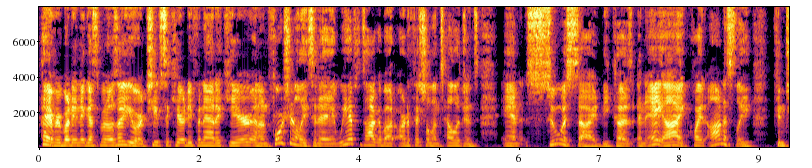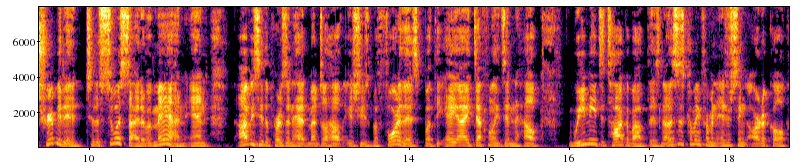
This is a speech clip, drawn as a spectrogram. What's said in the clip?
Hey everybody, Nick Espinosa, your chief security fanatic here, and unfortunately today we have to talk about artificial intelligence and suicide because an AI, quite honestly, contributed to the suicide of a man. And obviously the person had mental health issues before this, but the AI definitely didn't help. We need to talk about this. Now, this is coming from an interesting article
